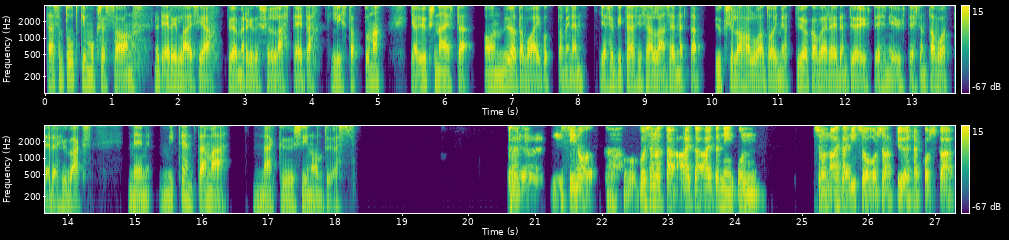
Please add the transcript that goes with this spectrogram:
tässä tutkimuksessa on nyt erilaisia työmerkityksellisiä lähteitä listattuna ja yksi näistä on myötävaikuttaminen ja se pitää sisällään sen, että yksilö haluaa toimia työkavereiden, työyhteisön ja yhteisten tavoitteiden hyväksi. Niin miten tämä näkyy sinun työssä? Siinä on, voi sanoa, että aika, aika niin kuin, se on aika iso osa työtä, koska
